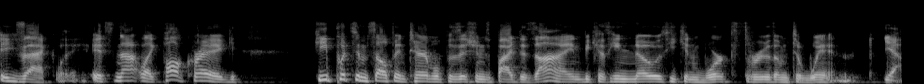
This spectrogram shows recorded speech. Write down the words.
Exactly. It's not like Paul Craig, he puts himself in terrible positions by design because he knows he can work through them to win. Yeah.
